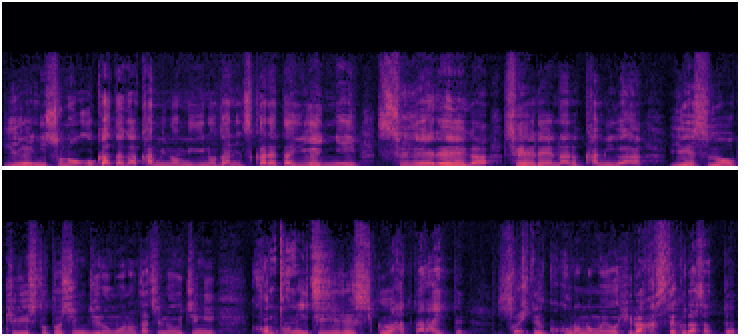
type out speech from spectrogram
ゆえにそのお方が神の右の座に疲れたゆえに精霊が精霊なる神がイエスをキリストと信じる者たちのうちに本当に著しく働いてそして心の目を開かせてくださって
